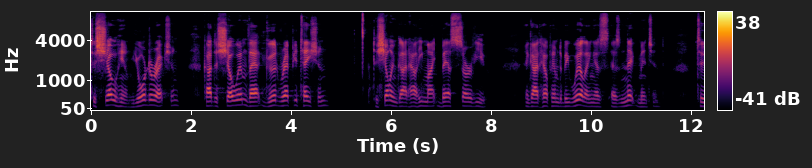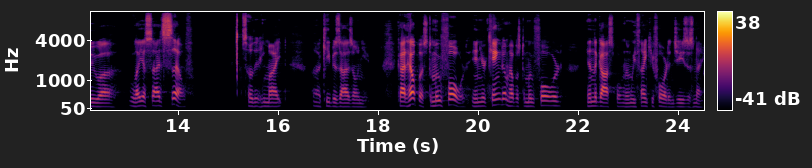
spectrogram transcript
to show him your direction. God, to show him that good reputation, to show him, God, how he might best serve you. And God, help him to be willing, as, as Nick mentioned, to uh, lay aside self so that he might uh, keep his eyes on you. God, help us to move forward in your kingdom. Help us to move forward in the gospel. And we thank you for it in Jesus' name.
